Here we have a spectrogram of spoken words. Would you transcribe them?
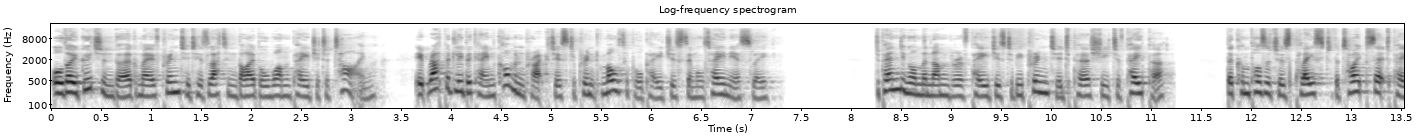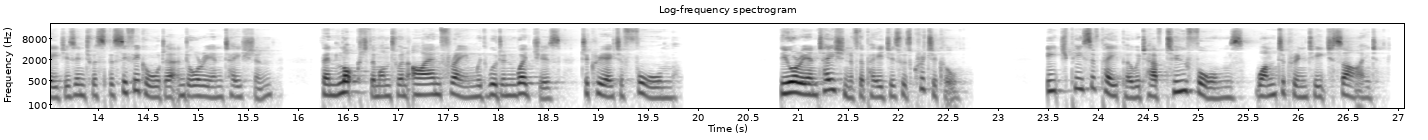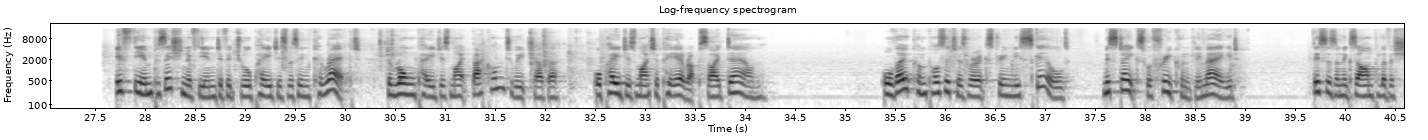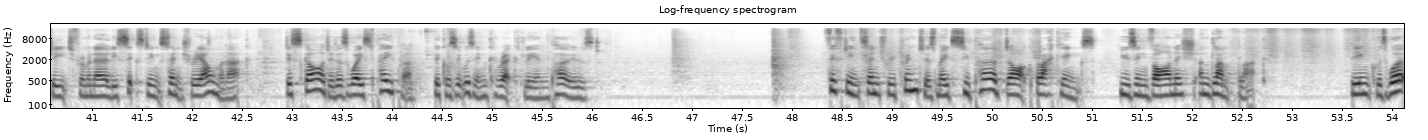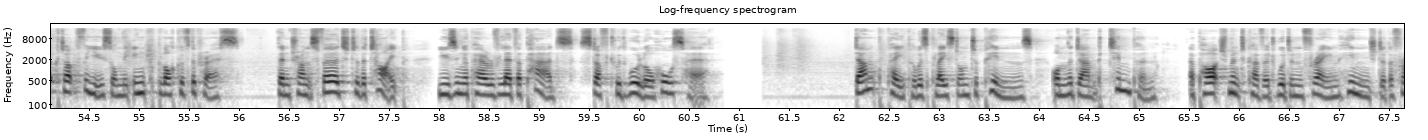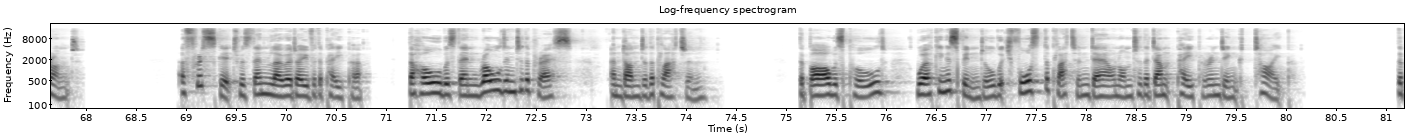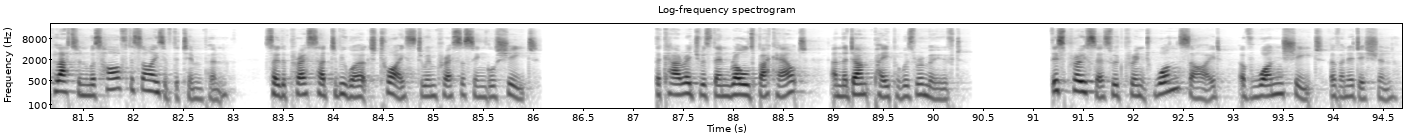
Although Gutenberg may have printed his Latin Bible one page at a time, it rapidly became common practice to print multiple pages simultaneously. Depending on the number of pages to be printed per sheet of paper, the compositors placed the typeset pages into a specific order and orientation, then locked them onto an iron frame with wooden wedges to create a form. The orientation of the pages was critical. Each piece of paper would have two forms, one to print each side. If the imposition of the individual pages was incorrect, the wrong pages might back onto each other, or pages might appear upside down. Although compositors were extremely skilled, mistakes were frequently made. This is an example of a sheet from an early 16th century almanac, discarded as waste paper because it was incorrectly imposed. 15th century printers made superb dark black inks using varnish and lampblack. The ink was worked up for use on the ink block of the press then transferred to the type using a pair of leather pads stuffed with wool or horsehair. Damp paper was placed onto pins on the damp tympan, a parchment covered wooden frame hinged at the front. A frisket was then lowered over the paper. The whole was then rolled into the press and under the platen. The bar was pulled, working a spindle which forced the platen down onto the damp paper and inked type. The platen was half the size of the tympan, so the press had to be worked twice to impress a single sheet. The carriage was then rolled back out and the damp paper was removed. This process would print one side of one sheet of an edition.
